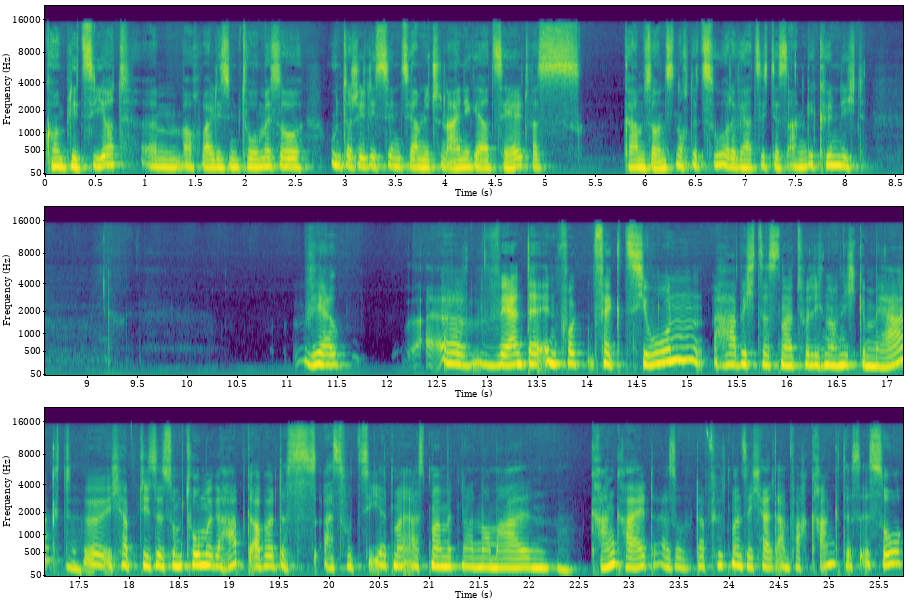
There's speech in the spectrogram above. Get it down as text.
kompliziert, ähm, auch weil die Symptome so unterschiedlich sind. Sie haben jetzt schon einige erzählt. Was kam sonst noch dazu oder wie hat sich das angekündigt? Wir während der Infektion habe ich das natürlich noch nicht gemerkt. Mhm. Äh, ich habe diese Symptome gehabt, aber das assoziiert man erstmal mit einer normalen mhm. Krankheit. Also da fühlt man sich halt einfach krank, das ist so.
